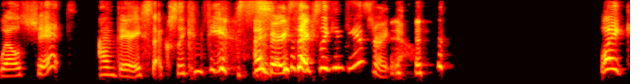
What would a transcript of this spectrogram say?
"Well, shit, I'm very sexually confused. I'm very sexually confused right now." like,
